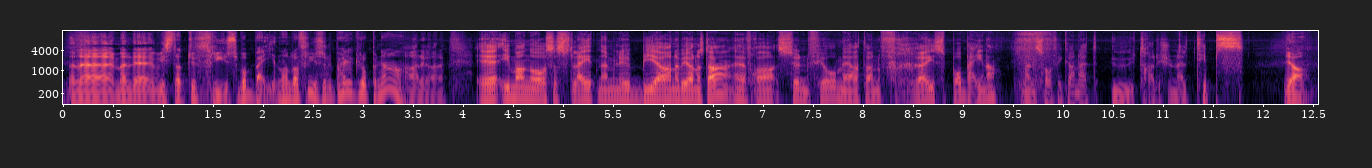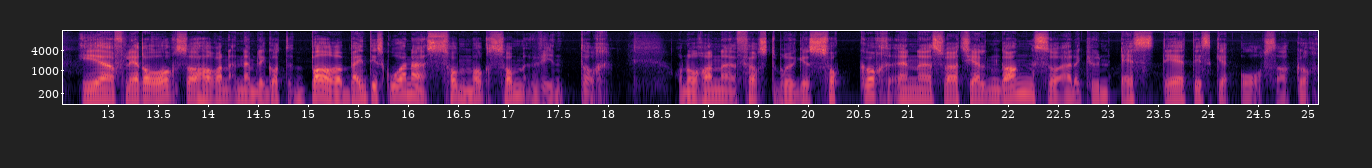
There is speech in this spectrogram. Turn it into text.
Men, men hvis du fryser på beina, da fryser du på hele kroppen, ja. Ja, det gjør det. I mange år så sleit nemlig Bjarne Bjørnestad fra Sunnfjord med at han frøys på beina, men så fikk han et utradisjonelt tips. Ja. I eh, flere år så har han nemlig gått barbeint i skoene, sommer som vinter. Og når han eh, først bruker sokker en eh, svært sjelden gang, så er det kun estetiske årsaker.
